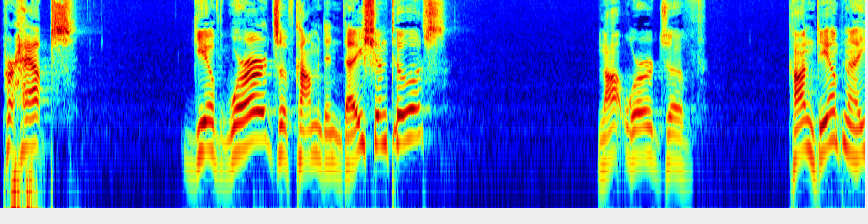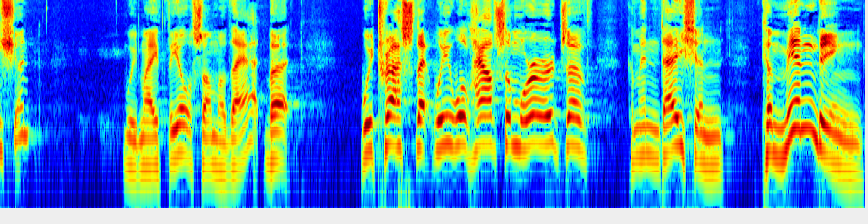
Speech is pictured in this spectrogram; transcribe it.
perhaps give words of commendation to us, not words of condemnation. We may feel some of that, but we trust that we will have some words of commendation, commending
